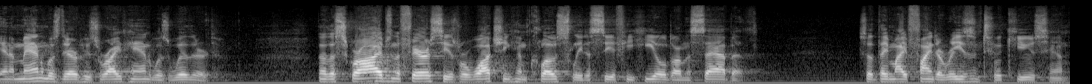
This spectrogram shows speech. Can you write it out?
And a man was there whose right hand was withered. Now, the scribes and the Pharisees were watching him closely to see if he healed on the Sabbath, so that they might find a reason to accuse him.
